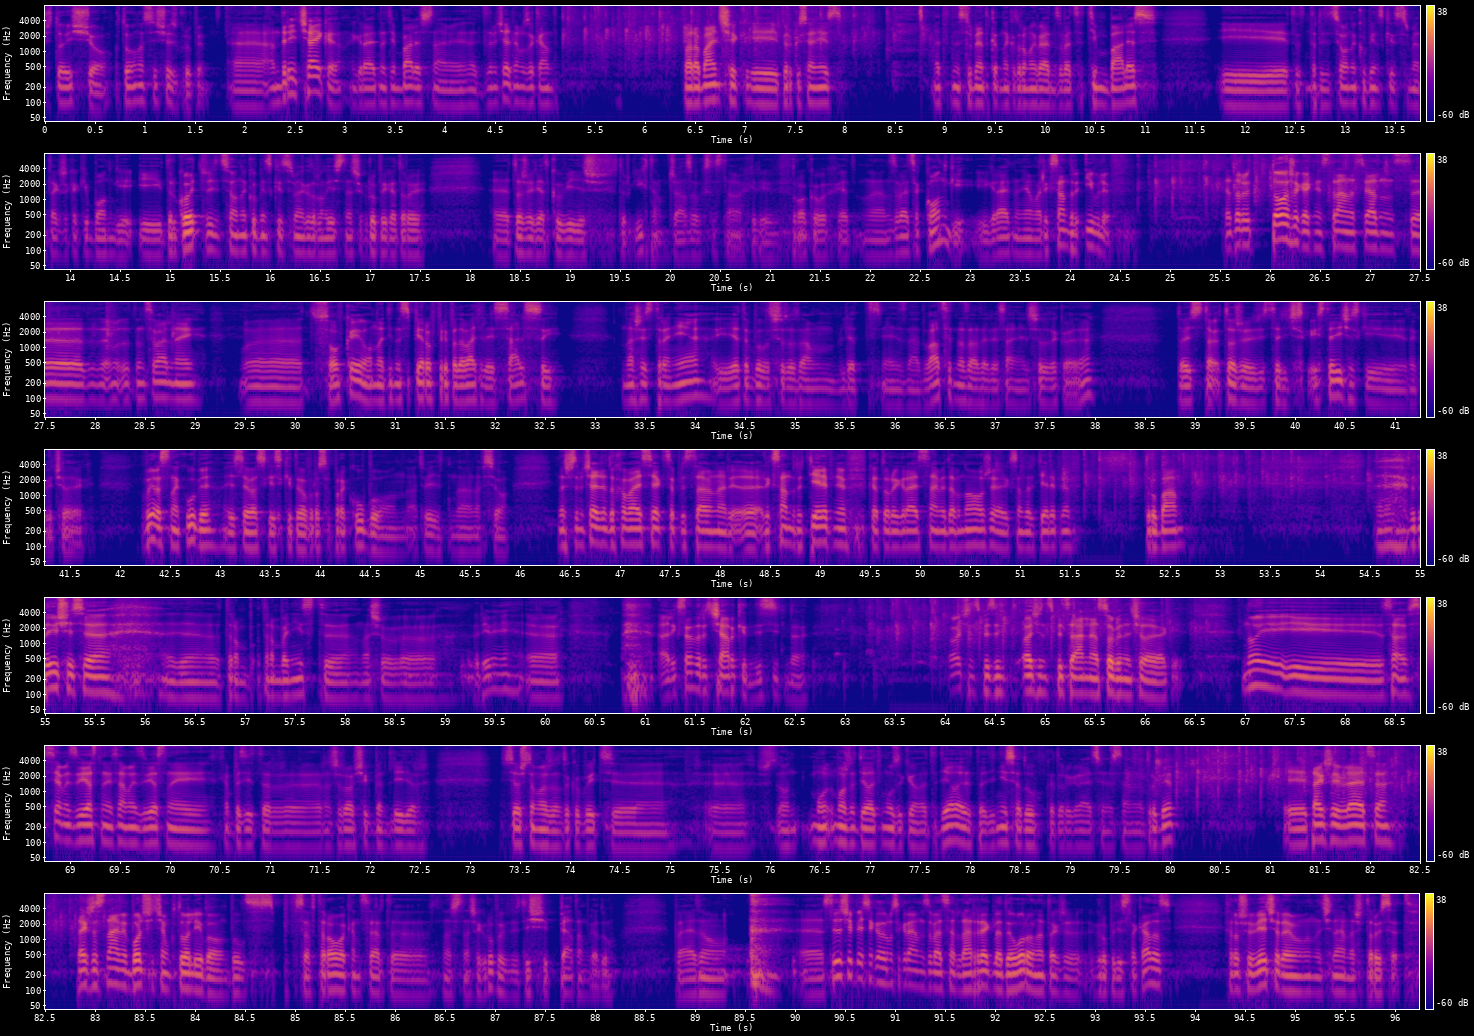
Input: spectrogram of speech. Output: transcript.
Что еще? Кто у нас еще есть в группе? Э, Андрей Чайка играет на тимбале с нами. Замечательный музыкант, барабанщик и перкуссионист. Этот инструмент, на котором играет, называется тимбалес. И это традиционный кубинский инструмент, так же, как и бонги. И другой традиционный кубинский инструмент, который есть в нашей группе, который э, тоже редко увидишь в других там джазовых составах или в роковых, это, э, называется конги. И играет на нем Александр Ивлев, который тоже, как ни странно, связан с э, танцевальной э, тусовкой. Он один из первых преподавателей сальсы в нашей стране. И это было что-то там лет, я не знаю, 20 назад или, Саня, или что-то такое, да? То есть то, тоже исторический, исторический такой человек. Вырос на Кубе. Если у вас есть какие-то вопросы про Кубу, он ответит на, на все. Наша замечательная духовая секция представлена э, Александр Телепнев, который играет с нами давно уже. Александр Телепнев, труба. Э, выдающийся э, тромбонист э, нашего времени Александр Чаркин, действительно. Очень, специ... очень специальный, особенный человек. Ну и, и всем известный, самый известный композитор, аранжировщик, бенд-лидер. Все, что можно только быть, что он можно делать в музыке, он это делает. Это Денис Аду, который играет сегодня с нами на трубе. И также является также с нами больше, чем кто-либо. Он был с, со второго концерта с нашей группы в 2005 году. Поэтому э, следующая песня, которую мы сыграем, называется «La Regla de Oro». Она также группа Дислокадос. Хорошего вечера, и мы начинаем наш второй сет.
